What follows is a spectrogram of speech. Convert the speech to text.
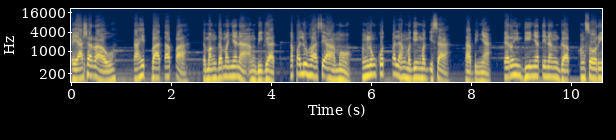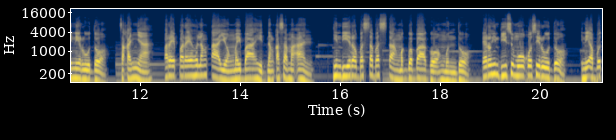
Kaya siya raw, kahit bata pa, damang-dama niya na ang bigat. Napaluha si Amo. Ang lungkot pa lang maging mag-isa, sabi niya. Pero hindi niya tinanggap ang sorry ni Rudo. Sa kanya, pare-pareho lang tayong may bahid ng kasamaan. Hindi raw basta-bastang magbabago ang mundo. Pero hindi sumuko si Rudo. Iniabot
